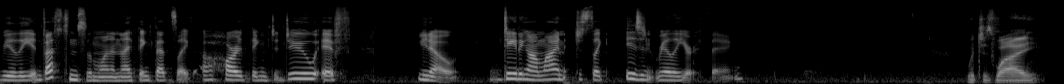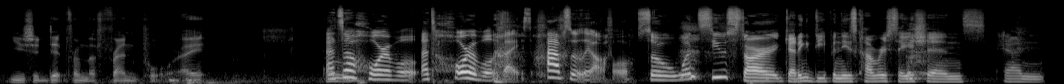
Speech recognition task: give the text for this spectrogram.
really invest in someone and i think that's like a hard thing to do if you know dating online just like isn't really your thing Which is why you should dip from the friend pool, right? that's a horrible that's horrible advice absolutely awful So once you start getting deep in these conversations and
